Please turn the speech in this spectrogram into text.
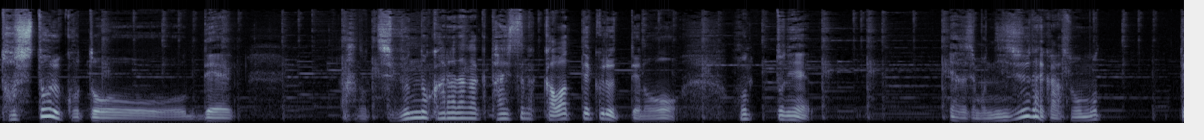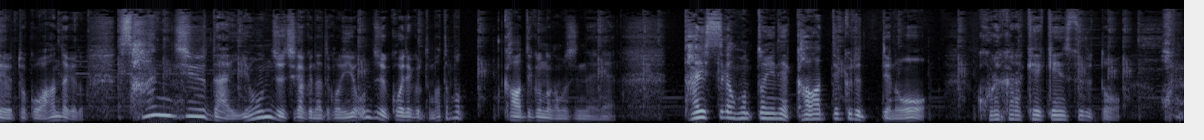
年取ることであの自分の体が体質が変わってくるっていうのを本当にねいや私もう20代からそう思ってるとこはあんだけど30代40近くなってこれ40超えてくるとまたも変わってくるのかもしれないね。体質が本当にね変わってくるっていうのをこれから経験すると本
